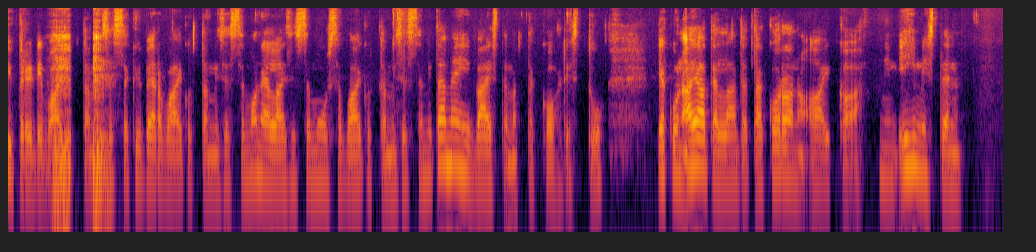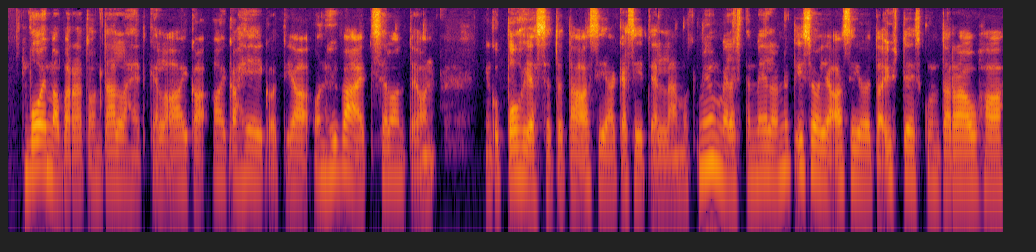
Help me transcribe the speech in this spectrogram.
hybridivaikuttamisessa, kybervaikuttamisessa, monenlaisessa muussa vaikuttamisessa, mitä meihin väistämättä kohdistuu. Ja kun ajatellaan tätä korona-aikaa, niin ihmisten voimavarat on tällä hetkellä aika, aika heikot ja on hyvä, että selonteon niin pohjassa tätä asiaa käsitellään, mutta minun mielestä meillä on nyt isoja asioita, yhteiskuntarauhaa,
